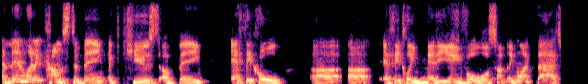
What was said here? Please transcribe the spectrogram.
And then when it comes to being accused of being ethical, uh, uh, ethically medieval or something like that,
